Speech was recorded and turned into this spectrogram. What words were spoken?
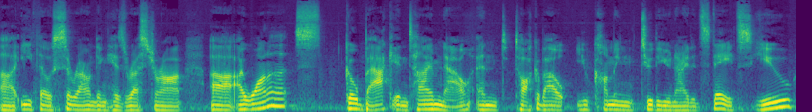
uh, ethos surrounding his restaurant. Uh, I want to s- go back in time now and talk about you coming to the United States. You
